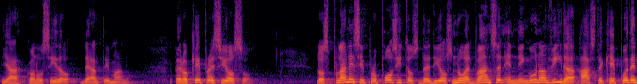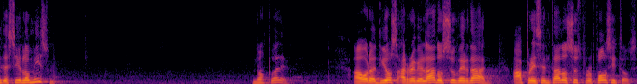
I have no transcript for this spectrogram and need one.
ya conocido de antemano. Pero qué precioso. Los planes y propósitos de Dios no avanzan en ninguna vida hasta que pueden decir lo mismo. No puede. Ahora Dios ha revelado su verdad, ha presentado sus propósitos.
